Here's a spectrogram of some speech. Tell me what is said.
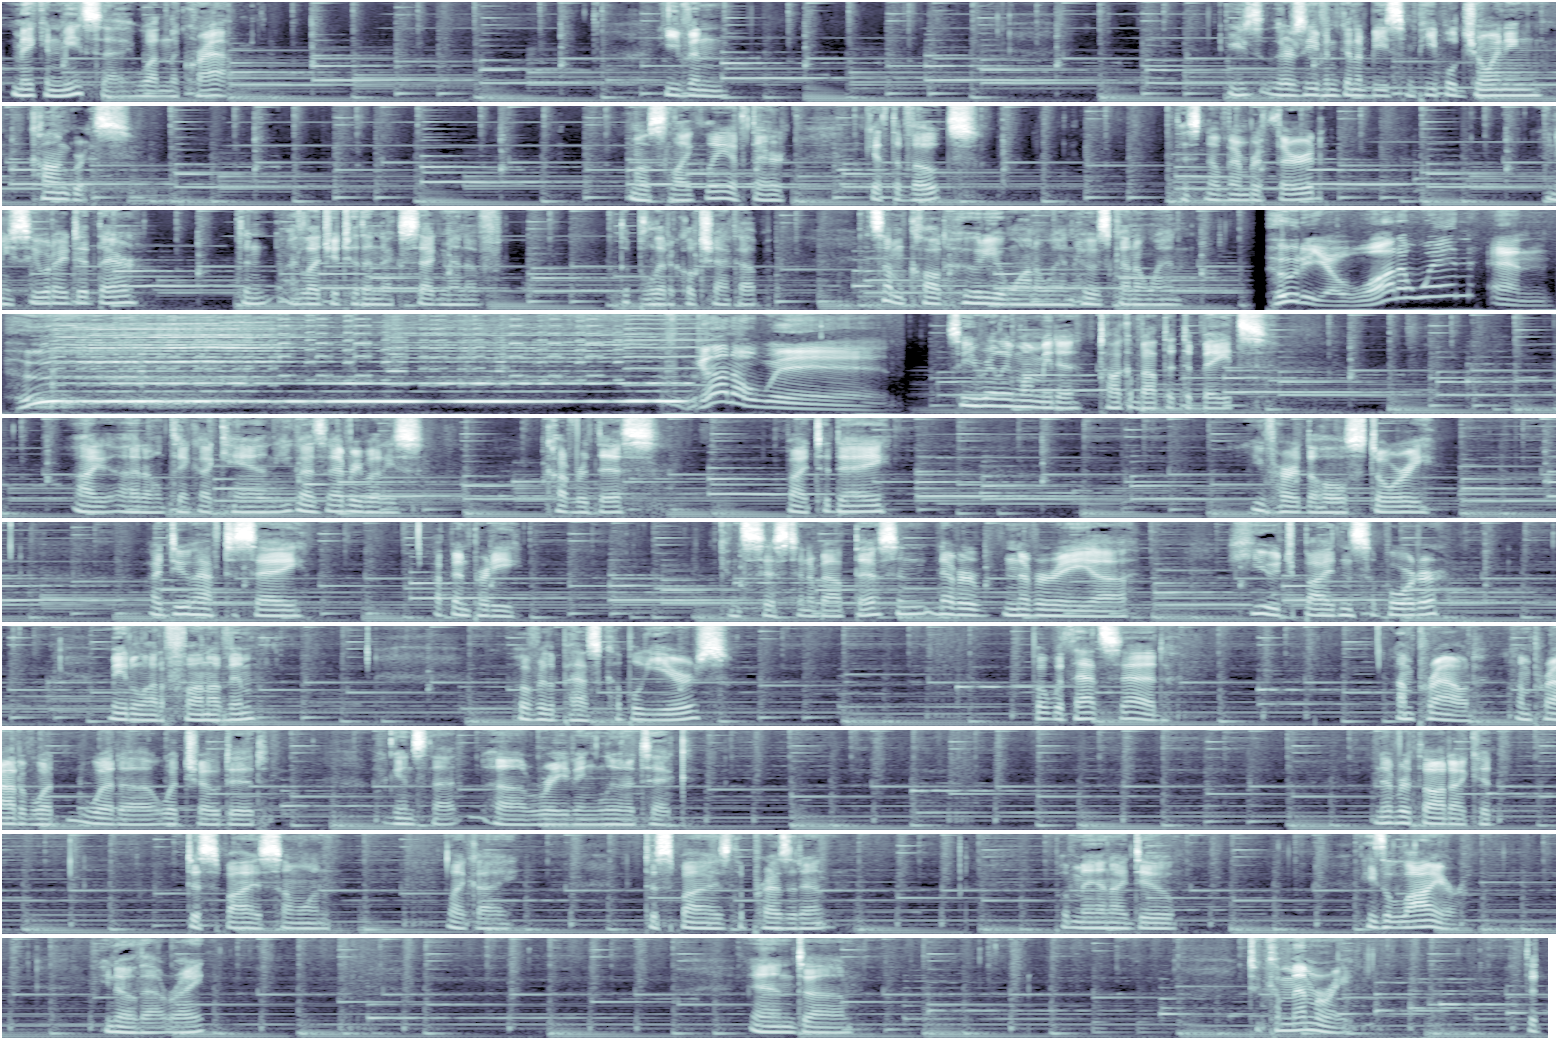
making me say, What in the crap? Even. There's even going to be some people joining Congress. Most likely, if they get the votes this November 3rd. And you see what I did there? Then I led you to the next segment of the political checkup. It's something called Who Do You Want to Win? Who's Gonna Win? Who do you want to win? And who's gonna win? So, you really want me to talk about the debates? I, I don't think I can. You guys, everybody's covered this by today. You've heard the whole story. I do have to say, I've been pretty consistent about this and never never a uh, huge Biden supporter. Made a lot of fun of him over the past couple years. But with that said, I'm proud. I'm proud of what what uh, what Joe did. against that uh, raving lunatic. Never thought I could despise someone like I despise the president. But man, I do. He's a liar. You know that, right? And um to commemorate the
